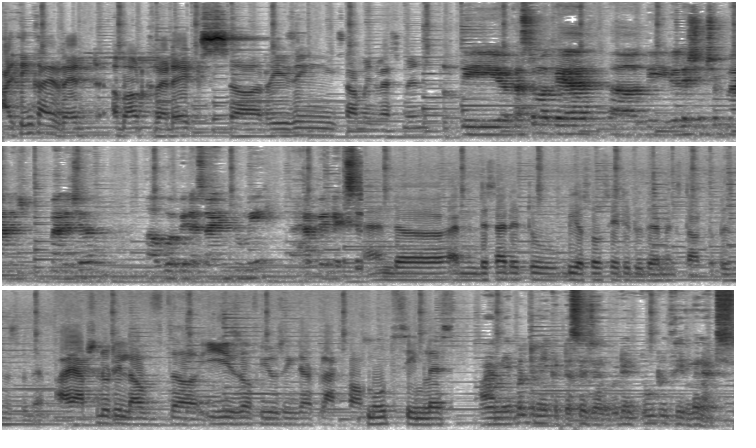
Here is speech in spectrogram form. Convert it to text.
I think I read about KredX uh, raising some investment. The uh, customer care, uh, the relationship manage- manager uh, who have been assigned to me have been excellent. And, uh, and decided to be associated with them and start the business with them. I absolutely love the ease of using their platform. Smooth, seamless. I am able to make a decision within two to three minutes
